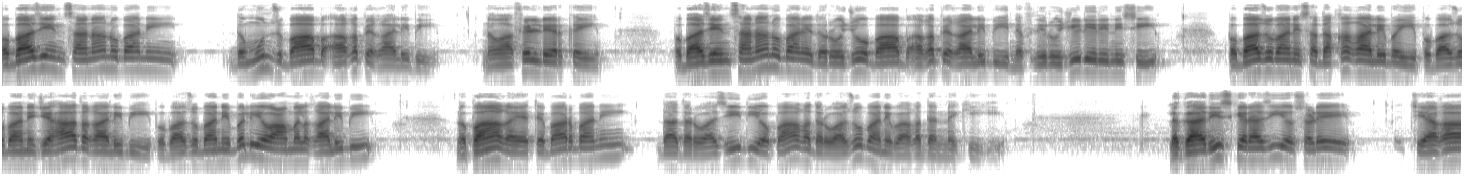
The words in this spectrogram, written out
په بعضی انسانانو باندې د منځ باب هغه په غالبی نوافل ډیر کوي په بعضی انسانانو باندې د روجو باب هغه په غالبی نفلی روجی ډیری نیسی په بعضو باندې صدقه غالبی په بعضو باندې جهاد غالبی په بعضو باندې بل یو عمل غالبی نو په هغه اعتبار باندې دا دروازې دي او په هغه دروازو باندې باغ دن نه کیږي لکه حدیث کې راځي او سړی چې هغه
